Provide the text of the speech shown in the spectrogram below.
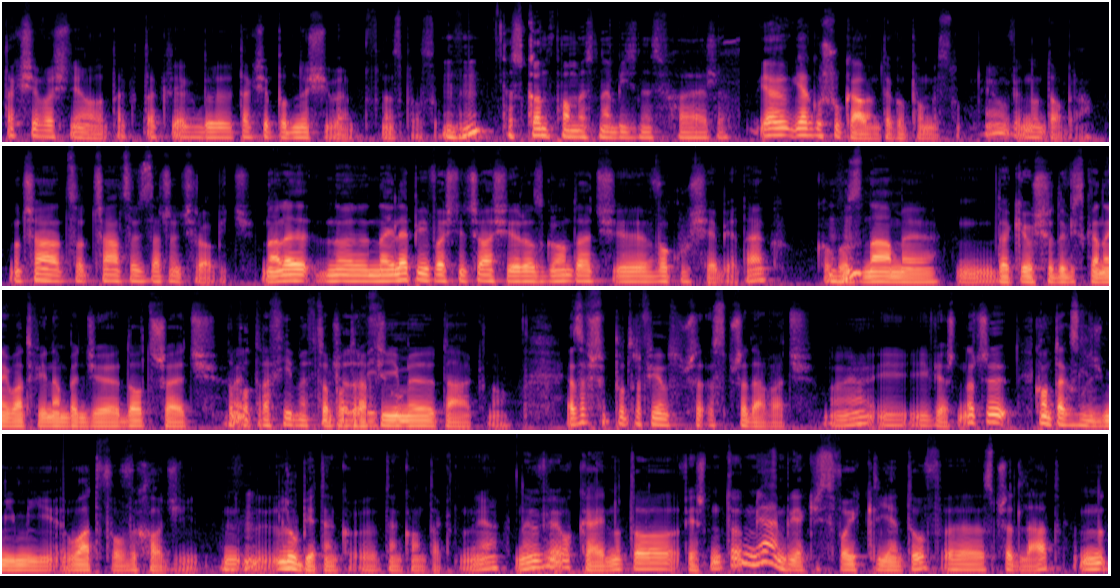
tak się właśnie, o, tak, tak jakby, tak się podnosiłem w ten sposób. Mhm. To skąd pomysł na biznes w HR-ze? Ja, ja go szukałem, tego pomysłu. Ja mówię, no dobra, no trzeba, co, trzeba coś zacząć robić. No ale no, najlepiej właśnie trzeba się rozglądać e, wokół siebie, tak? Kogo mhm. znamy, do jakiego środowiska najłatwiej nam będzie dotrzeć. To potrafimy w Co potrafimy, tak. No. Ja zawsze potrafiłem sprze sprzedawać, no nie? I, I, wiesz, znaczy kontakt z ludźmi mi łatwo wychodzi. Mhm. Lubię ten, ten kontakt, no nie? No i mówię, okej, okay, no to wiesz, no to miałem jakichś swoich klientów e, sprzed lat, no,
